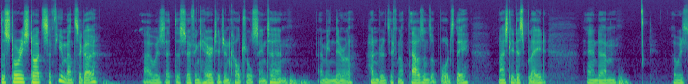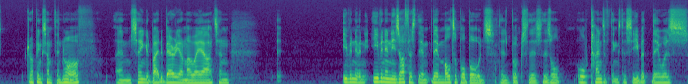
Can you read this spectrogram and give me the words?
the story starts a few months ago. I was at the Surfing Heritage and Cultural Centre, and I mean, there are hundreds, if not thousands, of boards there, nicely displayed. And um, I was dropping something off and saying goodbye to Barry on my way out, and even in even in his office, there there are multiple boards. There's books. There's there's all all kinds of things to see. But there was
